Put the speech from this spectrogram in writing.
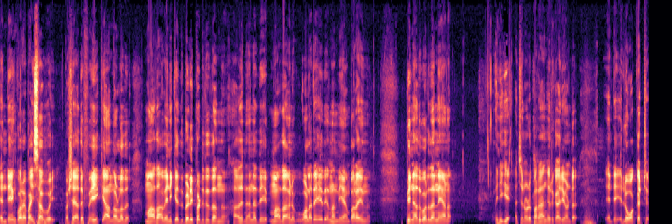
എന്റെയും കുറേ പൈസ പോയി. പക്ഷേ അത് ഫേക്കാന്നുള്ളത് മാതാവ് എനിക്ക് വെളിപ്പെടുത്തി തന്നു. അതിന് തന്നെ ദൈ- മാതാവിന് വളരെയധികം നന്ദി ഞാൻ പറയുന്നു. പിന്നെ അതുപോലെ തന്നെയാണ് എനിക്ക് അച്ഛനോട് പറയാനൊരു കാര്യമുണ്ട്. എന്റെ ലോക്കറ്റ്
